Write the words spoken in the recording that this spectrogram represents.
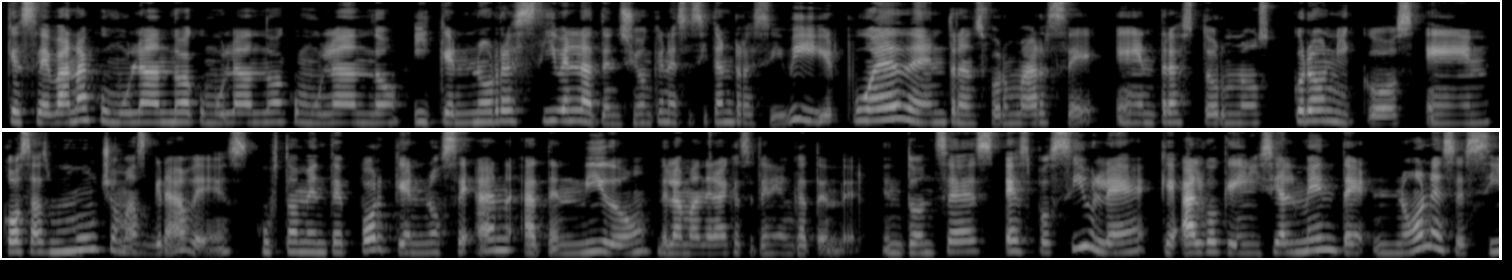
que se van acumulando, acumulando, acumulando y que no reciben la atención que necesitan recibir, pueden transformarse en trastornos crónicos, en cosas mucho más graves, justamente porque no se han atendido de la manera que se tenían que atender. Entonces, es posible que algo que inicialmente no necesita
